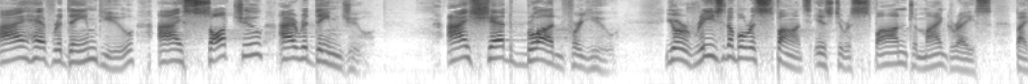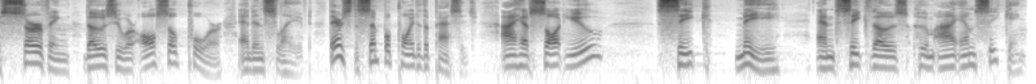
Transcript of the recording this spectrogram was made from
I have redeemed you, I sought you, I redeemed you. I shed blood for you. Your reasonable response is to respond to my grace by serving those who are also poor and enslaved. There's the simple point of the passage. I have sought you, seek me, and seek those whom I am seeking.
